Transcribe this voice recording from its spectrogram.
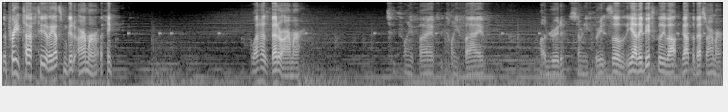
they're pretty tough too. They got some good armor. I think. What has better armor? 225, 225, 173. So yeah, they basically got the best armor.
